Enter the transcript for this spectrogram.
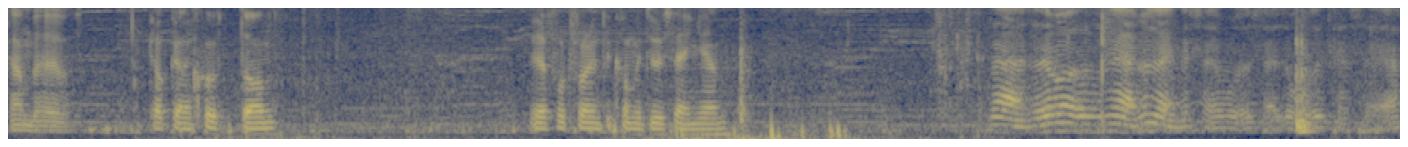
Kan behövas. Klockan är 17. Vi har fortfarande inte kommit ur sängen. Nej, alltså det var så jävla länge sedan jag mådde så här dåligt kan jag säga.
